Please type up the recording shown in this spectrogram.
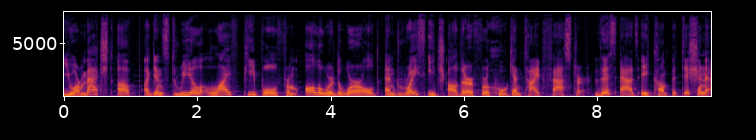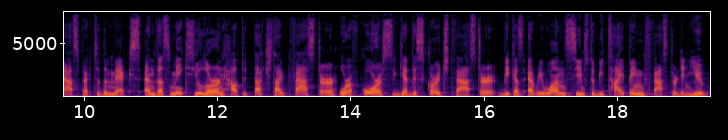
You are matched up against real live people from all over the world and race each other for who can type faster. This adds a competition aspect to the mix and thus makes you learn how to touch type faster or of course get discouraged faster because everyone seems to be typing faster than you.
